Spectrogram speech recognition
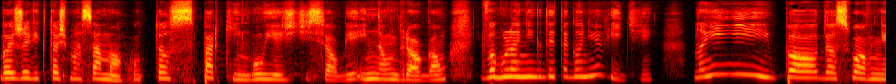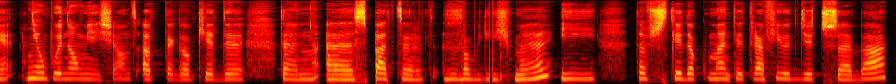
bo jeżeli ktoś ma samochód, to z parkingu jeździ sobie inną drogą i w ogóle nigdy tego nie widzi. No i po dosłownie nie upłynął miesiąc od tego, kiedy ten e, spacer zrobiliśmy i te wszystkie dokumenty trafiły gdzie trzeba.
